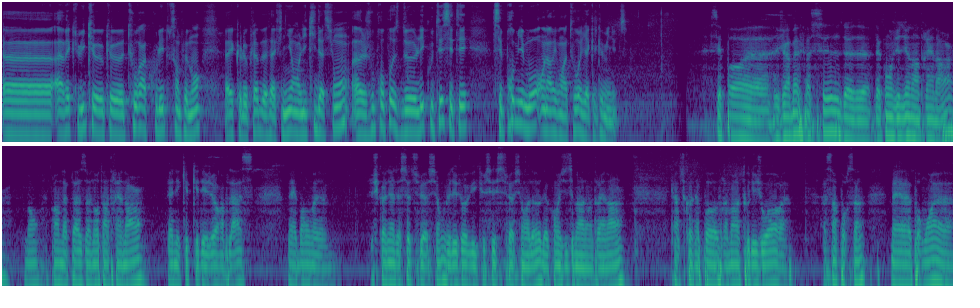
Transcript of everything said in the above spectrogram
avec lui que, que Tour a coulé tout simplement et que le club a fini en liquidation. Euh, je vous propose de l'écouter. C'était ses premiers mots en arrivant à Tours il y a quelques minutes. C'est pas euh, jamais facile de, congédier un entraîneur. Bon, prendre la place d'un autre entraîneur. Il y a une équipe qui est déjà en place. Mais bon, euh, je connais la situation. J'ai déjà vécu ces situations-là de congédiement d'entraîneur. Quand tu connais pas vraiment tous les joueurs à 100% Mais pour moi,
